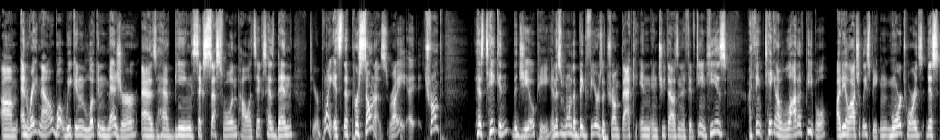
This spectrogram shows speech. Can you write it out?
Um, and right now, what we can look and measure as have being successful in politics has been, to your point, it's the personas, right? Uh, Trump has taken the GOP, and this was one of the big fears of Trump back in in 2015. He is I think, taken a lot of people, ideologically speaking, more towards this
